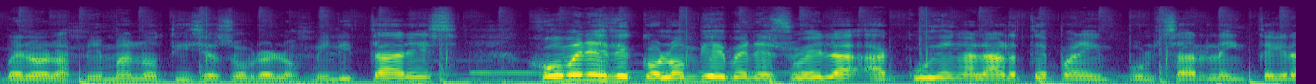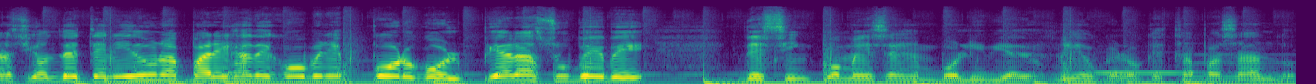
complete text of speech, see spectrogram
bueno, las mismas noticias sobre los militares. Jóvenes de Colombia y Venezuela acuden al arte para impulsar la integración. Detenido una pareja de jóvenes por golpear a su bebé de cinco meses en Bolivia. Dios mío, ¿qué es lo que está pasando?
